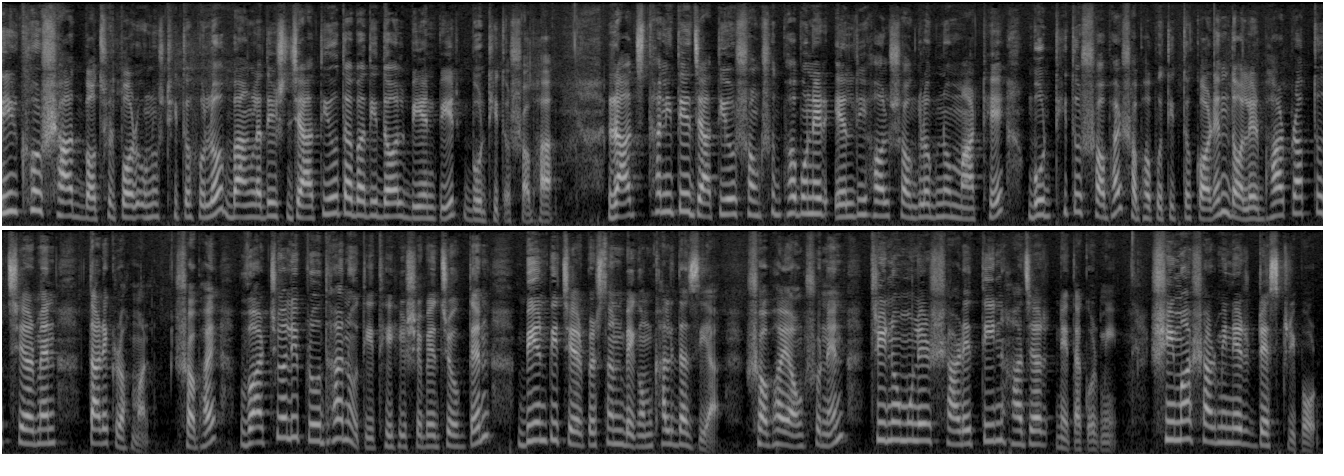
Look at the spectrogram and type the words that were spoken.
দীর্ঘ সাত বছর পর অনুষ্ঠিত হল বাংলাদেশ জাতীয়তাবাদী দল বিএনপির বর্ধিত সভা। রাজধানীতে জাতীয় সংসদ ভবনের এলডি হল সংলগ্ন মাঠে বর্ধিত সভায় সভাপতিত্ব করেন দলের ভারপ্রাপ্ত চেয়ারম্যান তারেক রহমান। সভায় ভার্চুয়ালি প্রধান অতিথি হিসেবে যোগ দেন বিএনপি চেয়ারপারসন বেগম খালেদা জিয়া। সভায় অংশ নেন তৃণমূলের সাড়ে তিন হাজার নেতাকর্মী। সীমা শারমিনের ডেস্ক রিপোর্ট।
